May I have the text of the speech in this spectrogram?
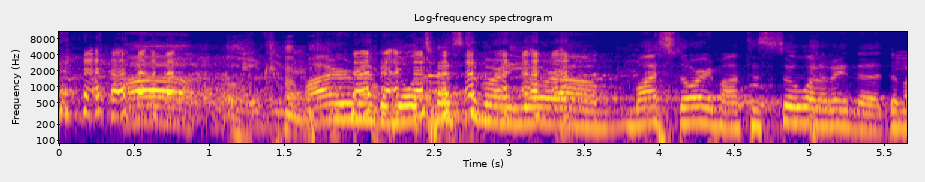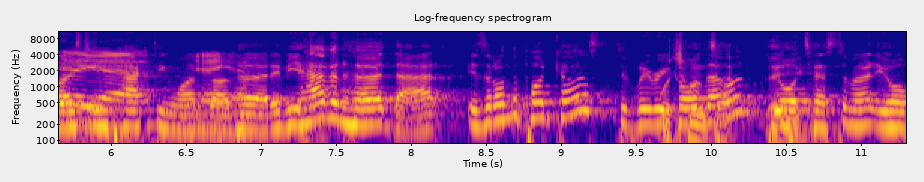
I remember your testimony, your um, my story month is still one of been the, the Yeah, most yeah. impacting ones Yeah, I've yeah. heard. If you haven't heard that, is it on the podcast? Did we record one's that that? one? The- Your testimony, your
